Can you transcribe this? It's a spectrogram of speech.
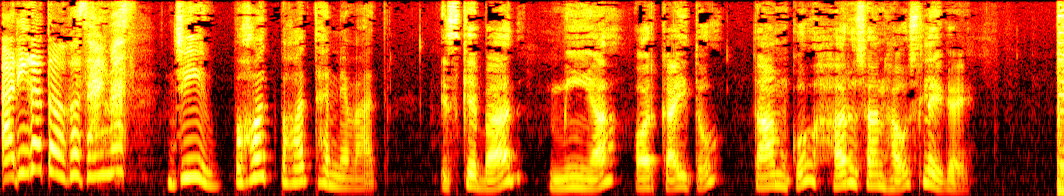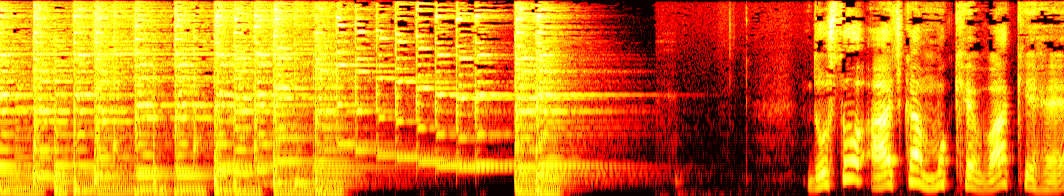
ありがとうございます जी बहुत बहुत धन्यवाद इसके बाद मिया और काइतो ताम को हारूसान हाउस ले गए दोस्तों आज का मुख्य वाक्य है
